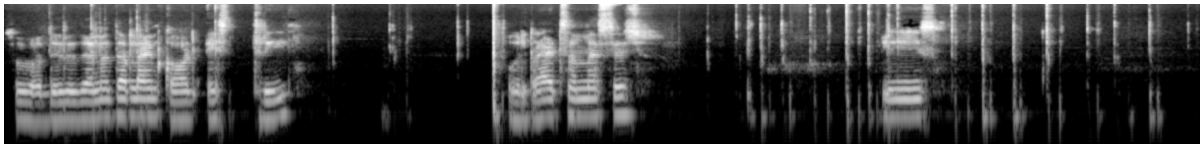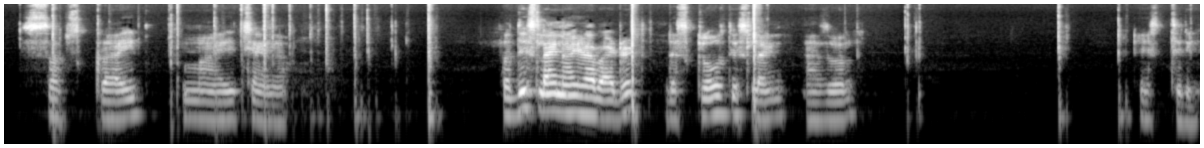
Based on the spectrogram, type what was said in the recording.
So there is another line called h3 we'll write some message. Please subscribe my channel so this line I have added. Let's close this line as well is 3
